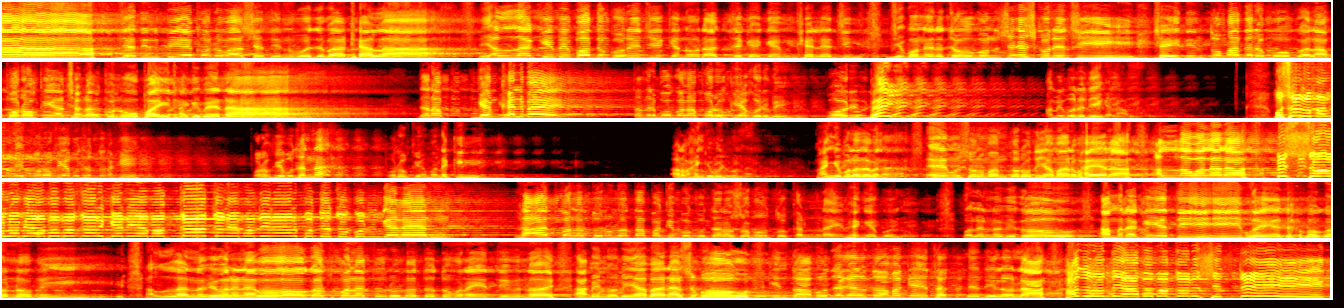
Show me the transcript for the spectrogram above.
যেদিন বিয়ে করবা সেদিন বুঝবা ঠেলা। আল্লাহ কি বিপদ করেছি? কেন রাজ্যকে গেম খেলেছি? জীবনের যৌবন শেষ করেছি। সেই দিন তোমাদের বউ গলা পরকিয়া ছাড়া কোনো উপায় থাকবে না। যারা গেম খেলবে, তাদের বউ গলা পরকিয়া করবে। করবে। আমি বলে দিয়ে গেলাম। মুসলমান পরকিয়া বোঝেন তো নাকি? পরকিয়া বোঝেন না? পরকিয়া মানে কি? আর ভাঙ্গে বলব না। ভাঙ্গে বলা যাবে না। এ মুসলমান তো রদি আমার ভাইয়েরা আল্লাহ বিশ্ব নবী আবু বকরকে নিয়ে মক্কা চলে মদিনার পথে যখন গেলেন গাছপালা তরুলতা, পাখি পকু যারা সমস্ত কান্নায় ভেঙে বলল বলেন নবী গো, আমরা কি এতিম হয়ে যাব গো নবী। আল্লাহ নবী বলে, না ও গাছপালা তরুলতা তোমরা এতিম নয়, আমি নবী আবার আসব। কিন্তু আবু জেহেল তো আমাকে থাকতে দিল না। হজরত আবু বকর সিদ্দিক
